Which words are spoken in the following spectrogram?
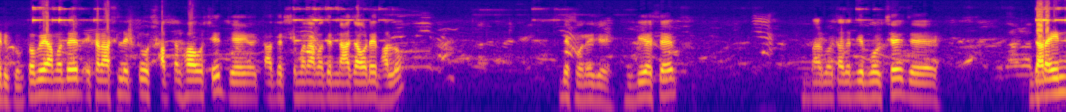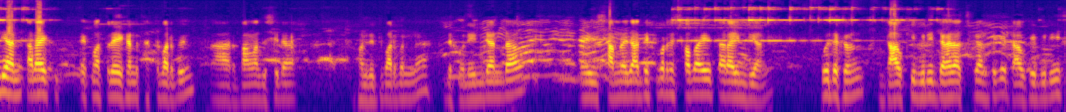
এরকম। তবে আমাদের এখানে আসলে একটু সাবধান হওয়া উচিত যে তাদের সীমানা আমাদের না যাওয়াটাই ভালো। দেখুন, এই যে বিএসএফ বারবার তাদেরকে বলছে যে যারা ইন্ডিয়ান তারা একমাত্র এখানে থাকতে পারবেন, আর বাংলাদেশিরা ওখানে যেতে পারবেন না। দেখুন, ইন্ডিয়ানরাও এই সামনে যা দেখতে পাচ্ছেন সবাই তারা ইন্ডিয়ান ওই দেখুন, ডাউকি ব্রিজ দেখা যাচ্ছে এখান থেকে, ডাউকি ব্রিজ।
